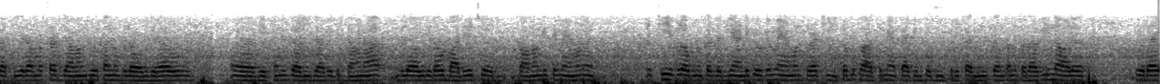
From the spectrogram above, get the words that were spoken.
ਬਾਕੀ ਜਿਹੜਾ ਅੰਮ੍ਰਿਤਸਰ ਜਾਵਾਂਗੇ ਉਹ ਤੁਹਾਨੂੰ ਬਲੌਗ ਜਿਹੜਾ ਉਹ ਅਹ, ਵੇਖਾਂਗੇ ਗਾੜੀ ਜਾ ਕੇ ਕਿੱਦਾਂ ਹਨਾ ਬਲੌਗ ਜਿਹੜਾ ਉਹ ਬਾਅਦ ਵਿੱਚ ਪਾਵਾਂਗੇ ਤੇ ਮੈਂ ਹੁਣ ਇੱਥੇ ਹੀ ਬਲੌਗ ਨੂੰ ਕਰ ਲੱਗੀ ਐਂਡ ਕਿਉਂਕਿ ਮੈਂ ਹੁਣ ਥੋੜਾ ਠੀਕ ਆ ਬੁਖਾਰ ਤੇ ਮੈਂ ਪੈਕਿੰਗ ਪੂਕਿੰਗ ਥੋੜੀ ਕਰਨੀ ਤਾਂ ਤੁਹਾਨੂੰ ਪਤਾ ਵੀ ਨਾਲ ਥੋੜਾ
